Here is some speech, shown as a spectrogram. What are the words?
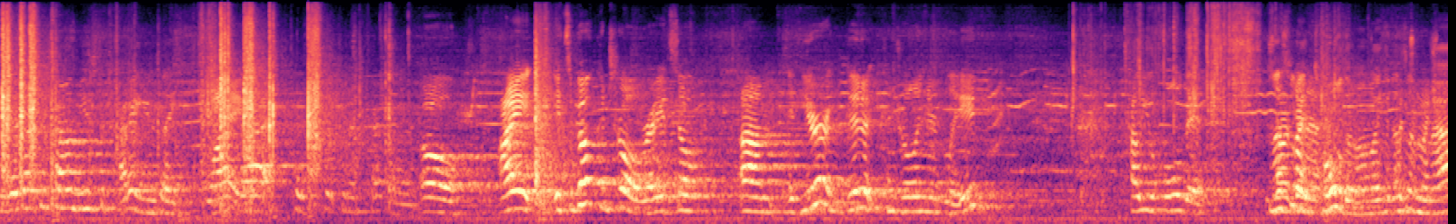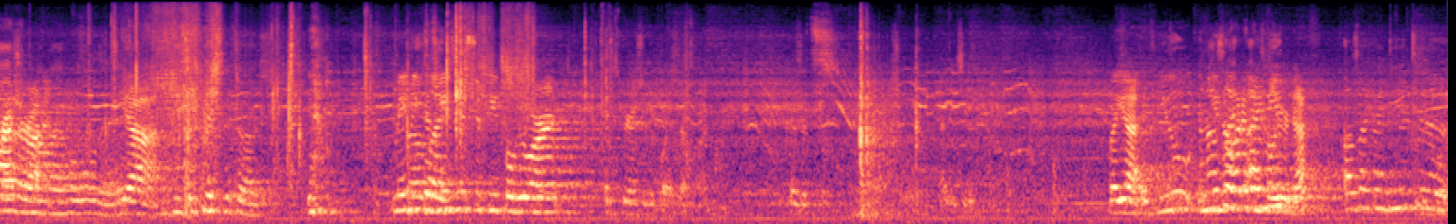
Because that's just how I'm used to cutting. It's like, Why? that Oh, I, it's about control, right? So, um, if you're good at controlling your blade, how you hold it. That's what I told him. I'm like, it doesn't much matter pressure how. I hold it. Yeah, He's like, yes, it does. maybe because like- he's used to people who aren't experienced with the blade, that's fine. Because it's not actually that easy. But yeah, if you, if And you was know how like, to I control your need- depth, I was like, I need to,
